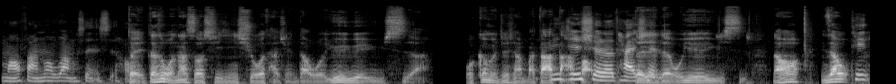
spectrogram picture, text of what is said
毛发那么旺盛的时候。，对，但是我那时候其实已经学过跆拳道，我跃跃欲试啊，我根本就想把大家打爆。已经学了跆拳，对对对，我跃跃欲试。然后你知道听，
